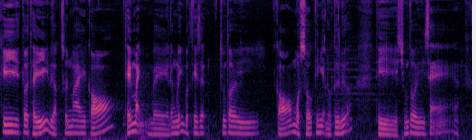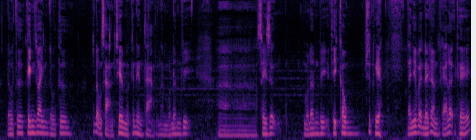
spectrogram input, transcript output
Khi tôi thấy được Xuân Mai có thế mạnh về trong lĩnh vực xây dựng, chúng tôi có một số kinh nghiệm đầu tư nữa thì chúng tôi sẽ đầu tư kinh doanh, đầu tư bất động sản trên một cái nền tảng là một đơn vị à, xây dựng, một đơn vị thi công chuyên nghiệp. Là như vậy đấy là cái lợi thế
